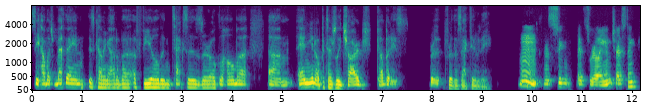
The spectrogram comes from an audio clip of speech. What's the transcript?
see how much methane is coming out of a, a field in texas or oklahoma um, and you know potentially charge companies for for this activity. Mm, that's that's really interesting.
